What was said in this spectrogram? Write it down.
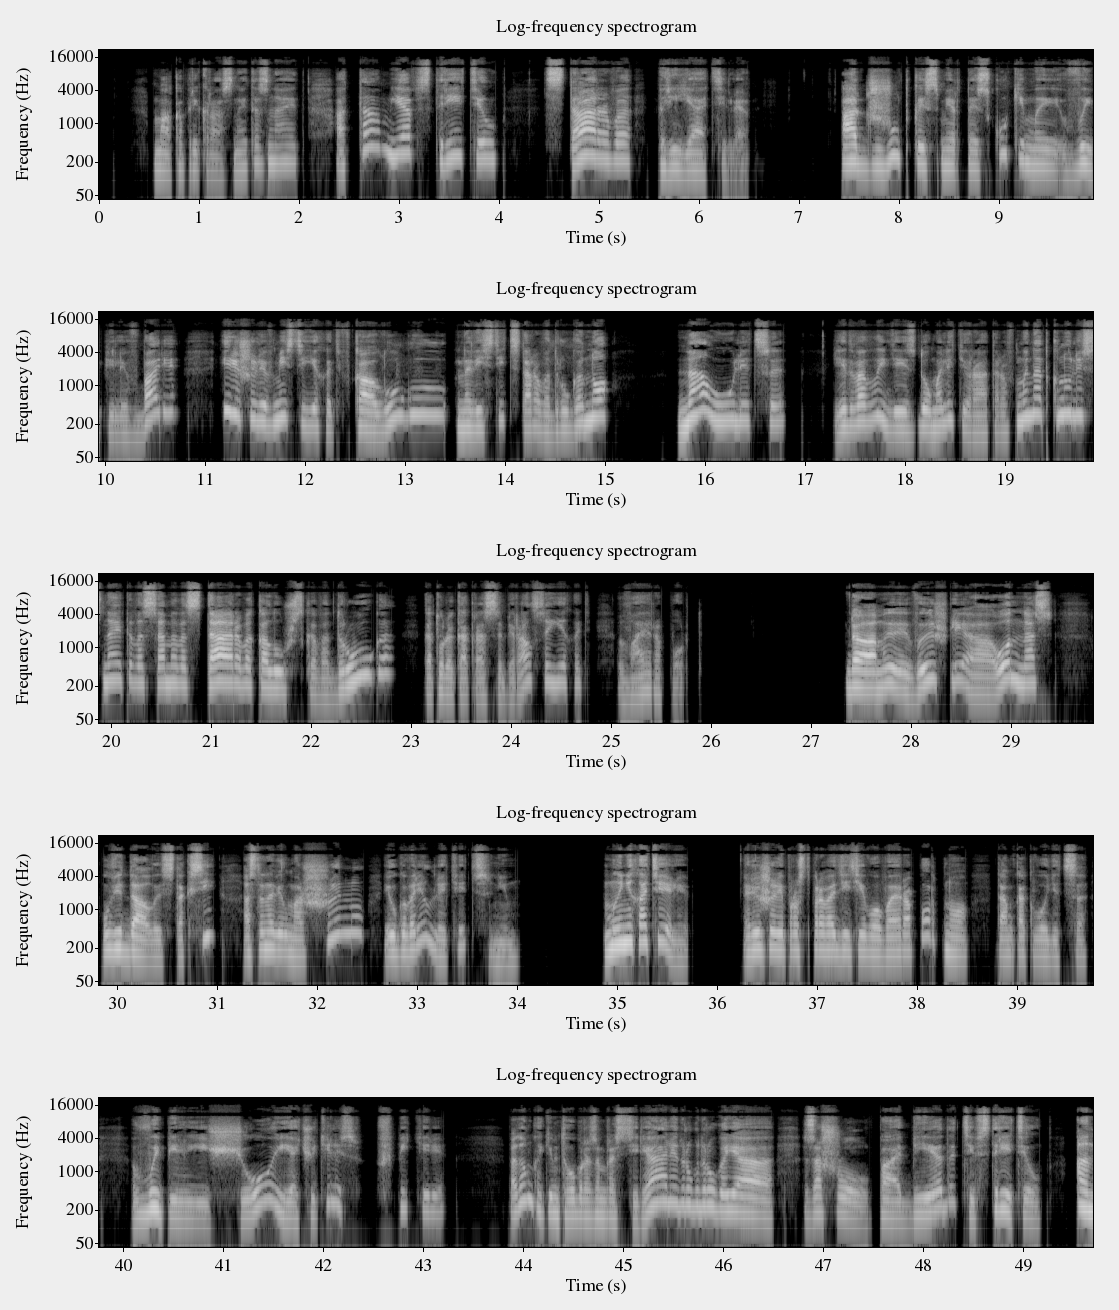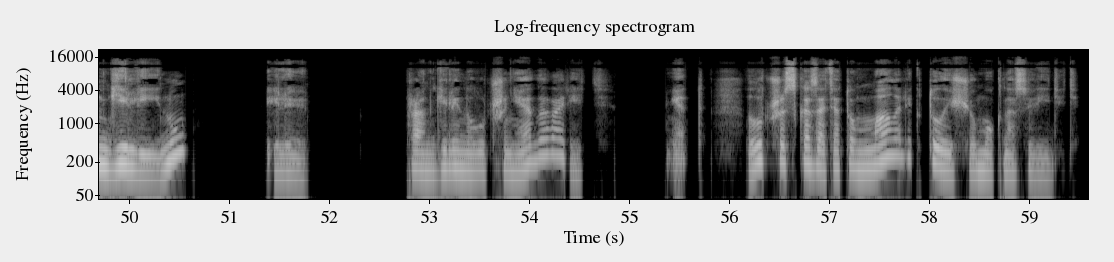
Мака прекрасно это знает. А там я встретил старого приятеля. От жуткой смертной скуки мы выпили в баре и решили вместе ехать в Калугу навестить старого друга. Но на улице, едва выйдя из дома литераторов, мы наткнулись на этого самого старого калужского друга, который как раз собирался ехать в аэропорт. Да, мы вышли, а он нас увидал из такси, остановил машину и уговорил лететь с ним. Мы не хотели, решили просто проводить его в аэропорт, но там, как водится, выпили еще и очутились в Питере. Потом каким-то образом растеряли друг друга. Я зашел пообедать и встретил Ангелину. Или про Ангелину лучше не говорить? Нет, лучше сказать о том, мало ли кто еще мог нас видеть.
